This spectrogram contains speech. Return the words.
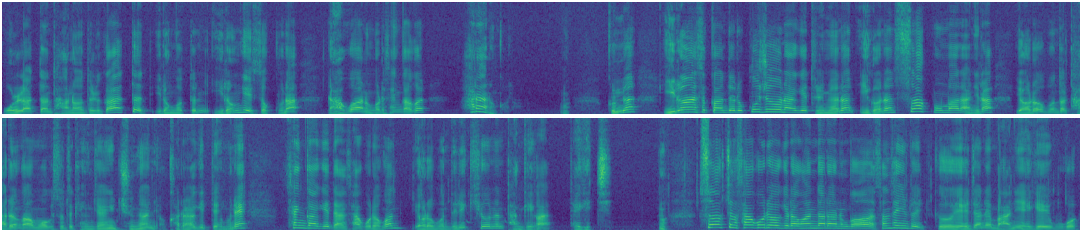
올랐던 단어들과 뜻 이런 것들은 이런 게 있었구나라고 하는 거를 생각을 하라는 거죠. 어. 그러면 이러한 습관들을 꾸준하게 들면은 이거는 수학뿐만 아니라 여러분들 다른 과목에서도 굉장히 중요한 역할을 하기 때문에 생각에 대한 사고력은 여러분들이 키우는 단계가 되겠지. 어, 수학적 사고력이라고 한다라는 건 선생님도 그 예전에 많이 얘기해보고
